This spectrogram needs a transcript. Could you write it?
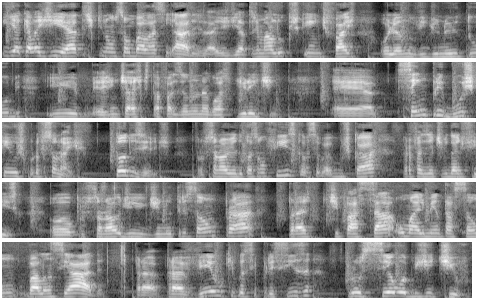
e aquelas dietas que não são balanceadas, as dietas malucas que a gente faz olhando vídeo no YouTube e a gente acha que está fazendo o negócio direitinho. É, sempre busquem os profissionais, todos eles. Profissional de educação física você vai buscar para fazer atividade física. O profissional de, de nutrição para te passar uma alimentação balanceada, para ver o que você precisa para o seu objetivo.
